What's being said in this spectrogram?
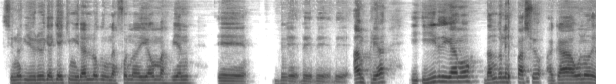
sino que yo creo que aquí hay que mirarlo de una forma, digamos, más bien eh, de, amplia y, ir, digamos, dándole espacio a cada una de,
